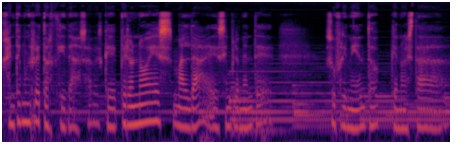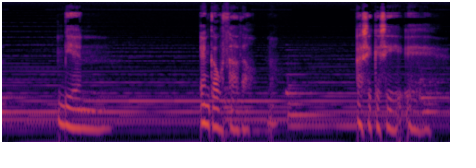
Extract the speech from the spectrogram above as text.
Gente muy retorcida, ¿sabes? Que, pero no es maldad, es simplemente sufrimiento que no está bien encauzado. ¿no? Así que sí, eh,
